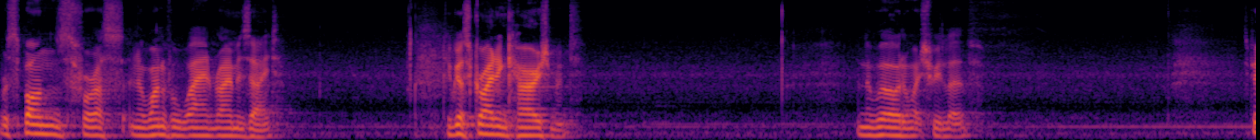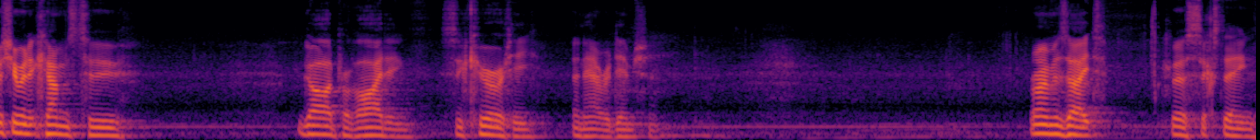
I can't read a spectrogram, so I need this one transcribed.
responds for us in a wonderful way in Romans 8 to give us great encouragement in the world in which we live. Especially when it comes to God providing security in our redemption. Romans 8, verse 16.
